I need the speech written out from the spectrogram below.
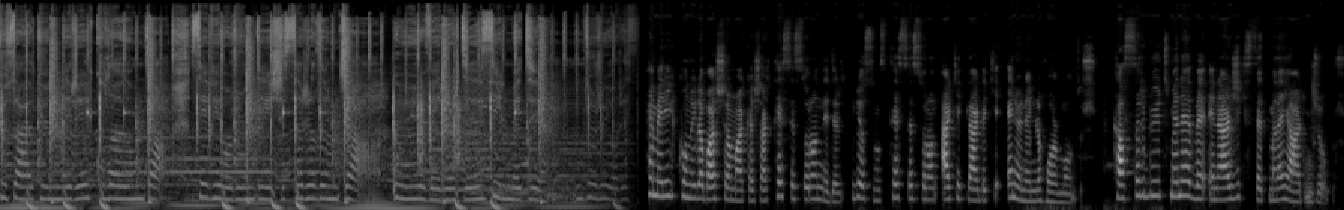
Güzel günleri kulağımda Seviyorum dişi sarılınca Uyuyuverirdi silmedim Hemen ilk konuyla başlıyorum arkadaşlar. Testosteron nedir? Biliyorsunuz testosteron erkeklerdeki en önemli hormondur. Kasları büyütmene ve enerjik hissetmene yardımcı olur.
